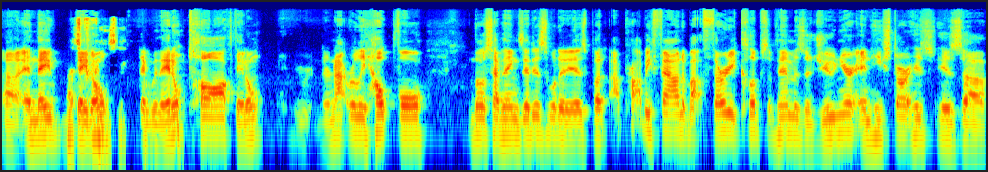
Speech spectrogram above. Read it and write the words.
uh, and they That's they crazy. don't they, they don't talk. They don't. They're not really helpful. Those type of things. It is what it is. But I probably found about 30 clips of him as a junior, and he start his his uh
